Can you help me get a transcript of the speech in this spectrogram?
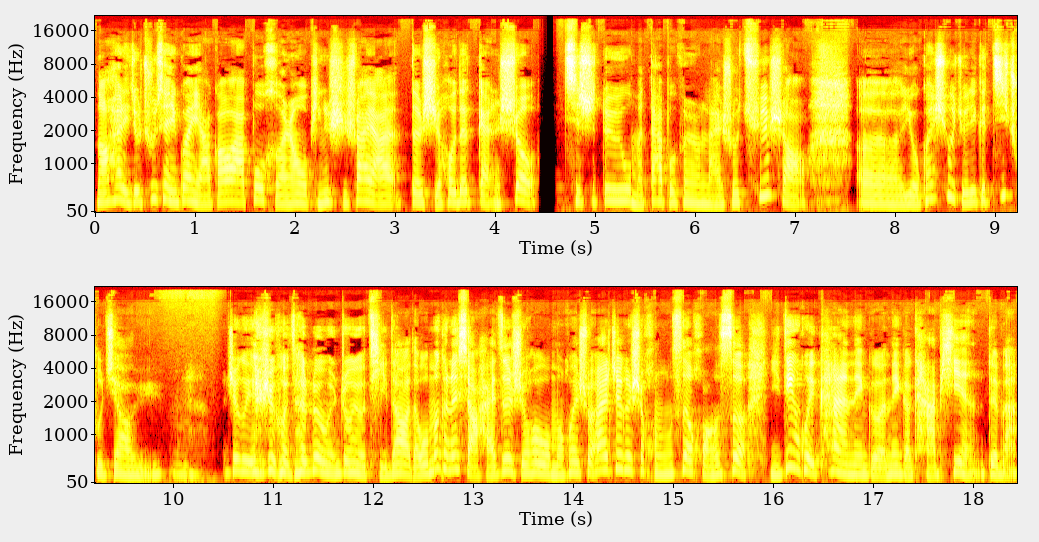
脑海里就出现一罐牙膏啊，薄荷。然后我平时刷牙的时候的感受，其实对于我们大部分人来说，缺少呃有关嗅觉的一个基础教育。嗯，这个也是我在论文中有提到的。我们可能小孩子的时候，我们会说，哎，这个是红色、黄色，一定会看那个那个卡片，对吧？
